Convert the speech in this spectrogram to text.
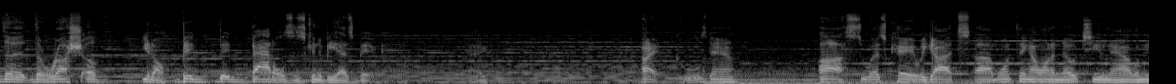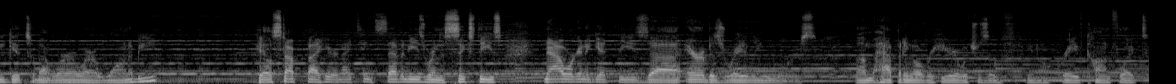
the the rush of you know big big battles is going to be as big all right cools down ah suez K. we got um, one thing i want to note to you now let me get to about where, where i want to be okay let's start by here 1970s we're in the 60s now we're going to get these uh, arab israeli wars um, happening over here, which was of you know grave conflict.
